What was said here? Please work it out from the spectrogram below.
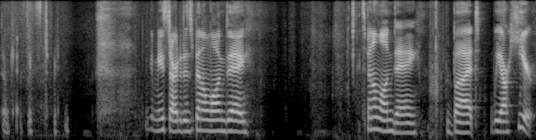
Don't get me started. Don't get me started. It's been a long day. It's been a long day, but we are here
